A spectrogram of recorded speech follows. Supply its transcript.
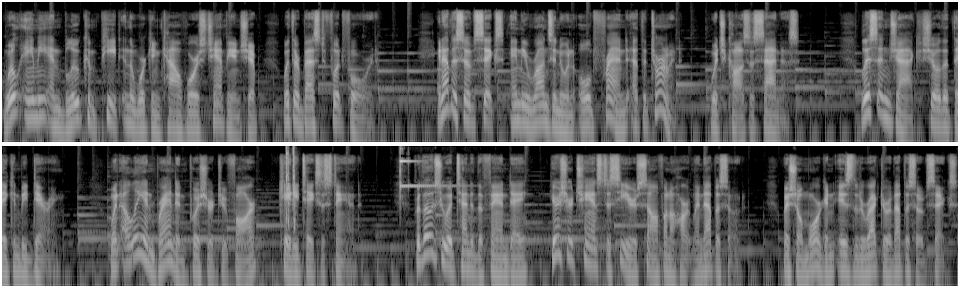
Will Amy and Blue compete in the Working Cow Horse Championship with their best foot forward? In episode 6, Amy runs into an old friend at the tournament, which causes sadness. Lisa and Jack show that they can be daring. When Ali and Brandon push her too far, Katie takes a stand. For those who attended the fan day, here's your chance to see yourself on a Heartland episode. Michelle Morgan is the director of episode 6.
